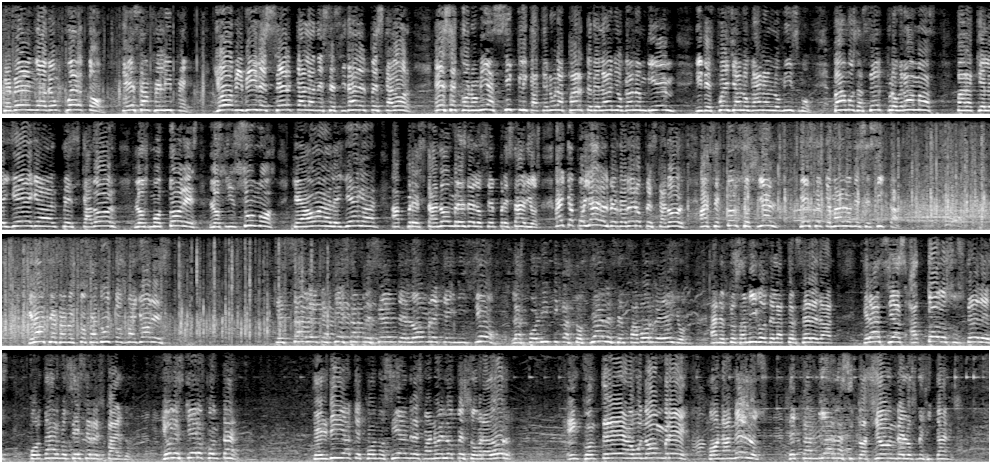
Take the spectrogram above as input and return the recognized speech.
que vengo de un puerto que es San Felipe. Yo viví de cerca la necesidad del pescador, esa economía cíclica que en una parte del año ganan bien y después ya no ganan lo mismo. Vamos a hacer programas para que le llegue al pescador los motores, los insumos que ahora le llegan a prestanombres de los empresarios. Hay que apoyar al verdadero pescador, al sector social, que es el que más lo necesita. Gracias a nuestros adultos mayores que saben que aquí está presente el hombre que inició las políticas sociales en favor de ellos, a nuestros amigos de la tercera edad. Gracias a todos ustedes por darnos ese respaldo. Yo les quiero contar que el día que conocí a Andrés Manuel López Obrador, encontré a un hombre con anhelos de cambiar la situación de los mexicanos.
